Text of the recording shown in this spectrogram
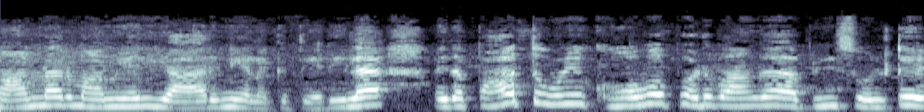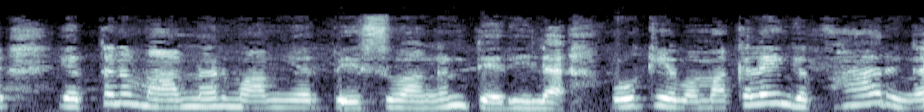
மாமனார் மாமியார் யாருன்னு எனக்கு தெரியல. இதை பார்த்த உடனே கோவப்படுவாங்க அப்படின்னு சொல்லிட்டு எத்தனை மாமனார் மாமியார் பேசுவாங்கன்னு தெரியல. ஓகேவா மக்களே இங்கே பாருங்க.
